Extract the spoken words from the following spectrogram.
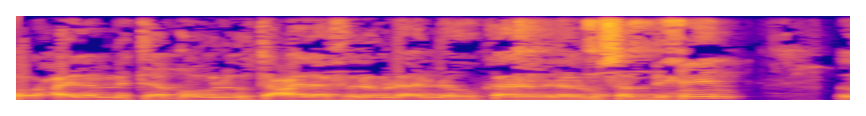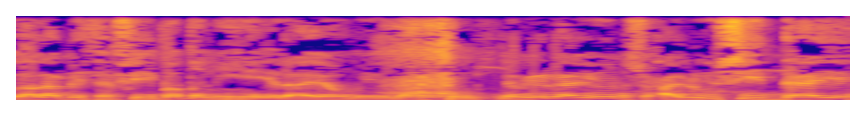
Waxay la mid tahay qowluhu tacaala falowlaa annahu kaana min almusabbixiin lalabitha fii batnihi ilaa yowmi yubcahuun nabiyullaahi yuunus waxaa lagu sii daayey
